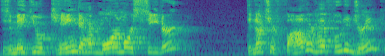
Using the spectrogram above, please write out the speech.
Does it make you a king to have more and more cedar? Did not your father have food and drink?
